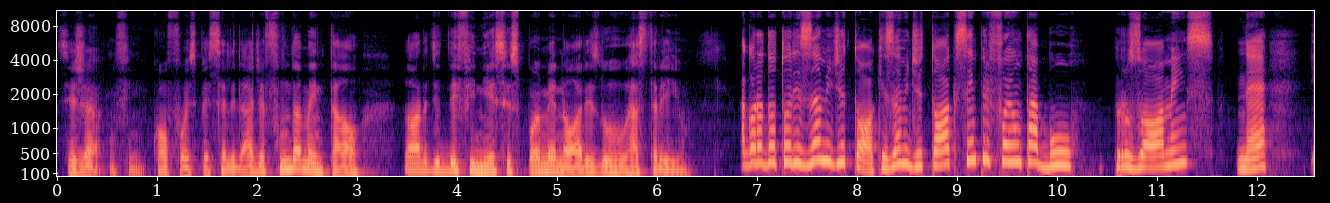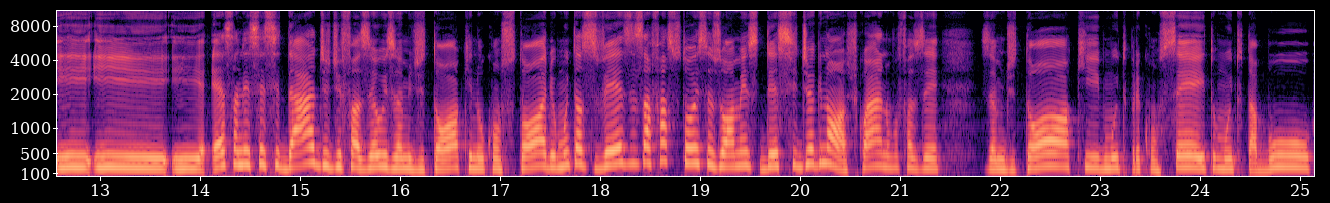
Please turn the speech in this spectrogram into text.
seja, enfim, qual for a especialidade, é fundamental na hora de definir esses pormenores do rastreio. Agora, doutor, exame de toque. Exame de toque sempre foi um tabu para os homens, né? E, e, e, essa necessidade de fazer o exame de toque no consultório muitas vezes afastou esses homens desse diagnóstico. Ah, não vou fazer exame de toque, muito preconceito, muito tabu.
